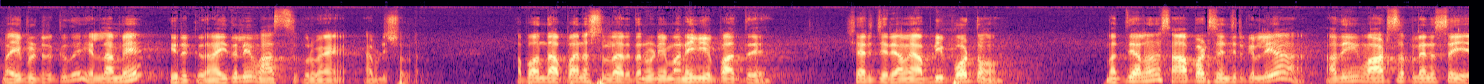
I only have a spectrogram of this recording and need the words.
பைபிள் இருக்குது எல்லாமே இருக்குது நான் இதிலே வாசிச்சுக்குருவேன் அப்படி சொல்கிறேன் அப்போ அந்த அப்பா என்ன சொல்கிறார் தன்னுடைய மனைவியை பார்த்து சரி சரி அவன் அப்படி போட்டோம் மத்தியானம் சாப்பாடு செஞ்சுருக்க இல்லையா அதையும் வாட்ஸ்அப்பில் என்ன செய்ய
